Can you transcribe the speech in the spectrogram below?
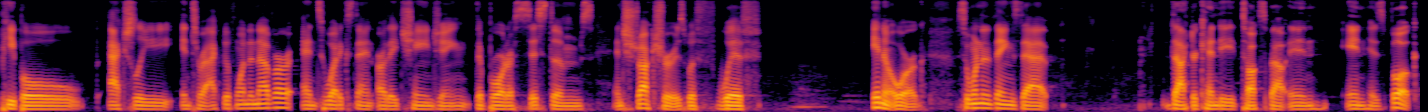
people actually interact with one another, and to what extent are they changing the broader systems and structures with with in an org? So one of the things that Dr. Kendi talks about in in his book,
